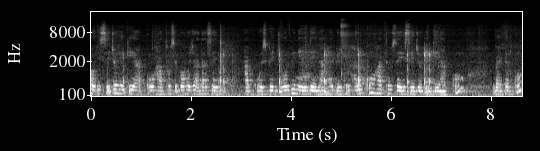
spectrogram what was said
और इसे जो है कि आपको हाथों से बहुत ज़्यादा से आपको इस पर ज़ोर भी नहीं देना है। बिल्कुल हल्कों हाथों से इसे जो है कि आपको बैटर को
